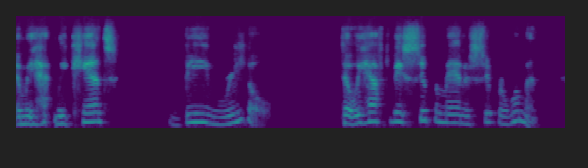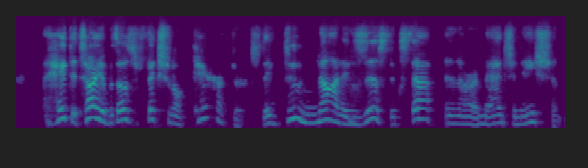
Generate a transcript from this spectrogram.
And we, ha- we can't be real, that we have to be Superman or Superwoman I hate to tell you, but those are fictional characters. They do not hmm. exist except in our imagination.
